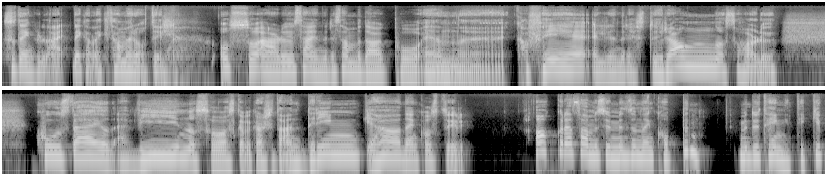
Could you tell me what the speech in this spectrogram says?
Så tenker du nei, det kan jeg ikke ta meg råd til. Og så er du seinere samme dag på en eh, kafé eller en restaurant, og så har du kos deg, og det er vin, og så skal vi kanskje ta en drink. Ja, den koster akkurat samme summen som den koppen, men du tenkte ikke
